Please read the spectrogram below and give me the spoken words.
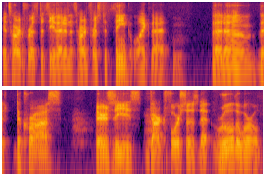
It's hard for us to see that, and it's hard for us to think like that. But um, the the cross, there's these dark forces that rule the world.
